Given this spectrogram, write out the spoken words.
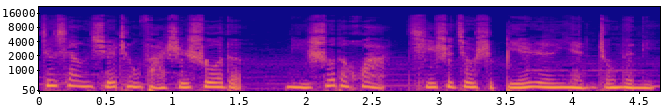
就像学成法师说的：“你说的话其实就是别人眼中的你。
